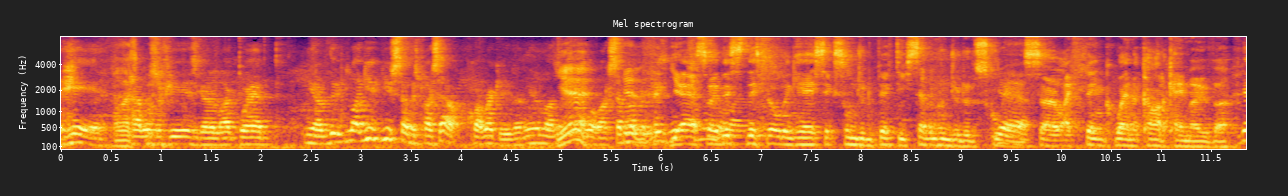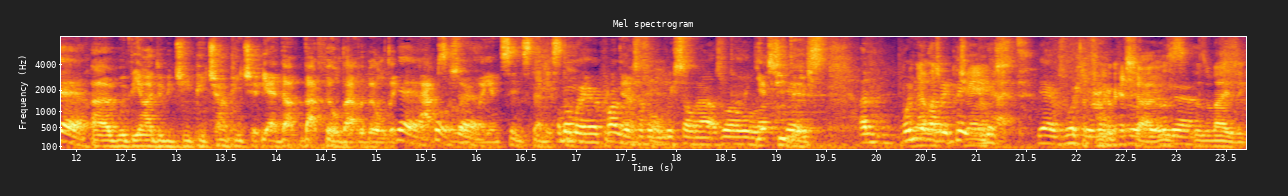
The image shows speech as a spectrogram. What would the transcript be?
here. Oh, that was a few years ago, like where you know, the, like you, you sell this place out quite regularly, don't you? Like, Yeah. what, like seven hundred Yeah. people. Yeah, so this or this building here, 650, 700 of the squares. Yeah. So I think when Okada came over Yeah. uh, with the IWGP Championship, yeah, that, that filled out the building. Yeah, of course, absolutely. yeah. And since then, it's And when we were in progress, I think we sold out as well. Yes, you yeah, did. it's- And when you That know was many people, jam packed. yeah, it was wicked. The progress show it was, yeah. was amazing.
